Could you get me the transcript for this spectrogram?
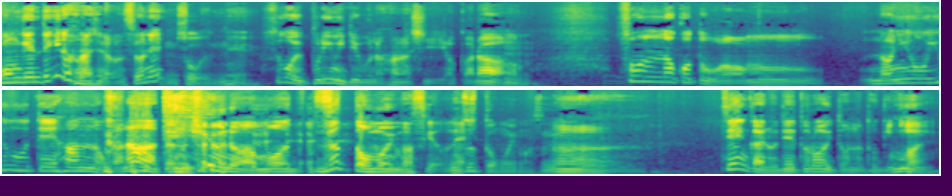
根源的な話なんですよね。そうですね。すごいプリミティブな話やから、んそんなことはもう、何を言うてはんのかなっていうのはもうずっと思いますけどね ず。っと思いますね。うん。前回のデトロイトの時に、はい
